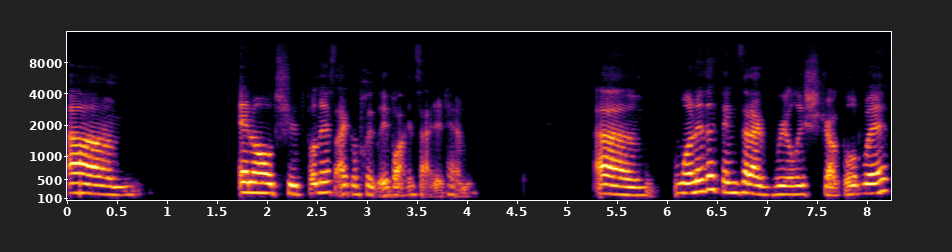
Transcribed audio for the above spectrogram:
Um, in all truthfulness, I completely blindsided him. Um, one of the things that I really struggled with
